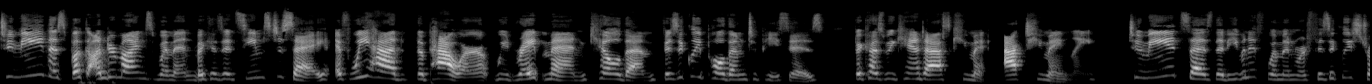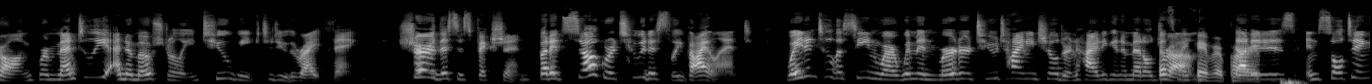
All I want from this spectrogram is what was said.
To me, this book undermines women because it seems to say if we had the power, we'd rape men, kill them, physically pull them to pieces because we can't ask huma- act humanely. To me, it says that even if women were physically strong, we're mentally and emotionally too weak to do the right thing. Sure, this is fiction, but it's so gratuitously violent. Wait until the scene where women murder two tiny children hiding in a metal drum. That's my favorite part. that it is insulting.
